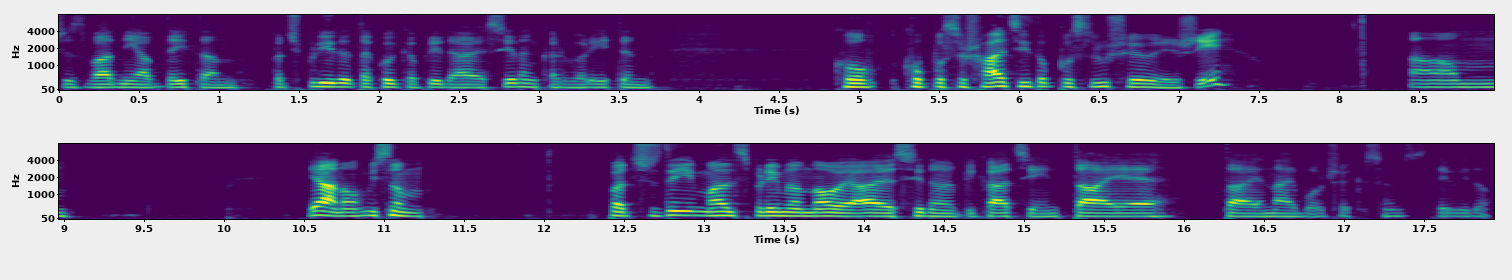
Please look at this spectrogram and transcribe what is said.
čez dva dni updaten, pač pride takoj, ko pride AS7, kar verjeten. Ko, ko poslušalci to poslušajo, je že. Um, Ja, no, mislim, pač zdaj malo spremljam nove AS7 aplikacije in ta je, ta je najboljša, ki sem zdaj videl.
